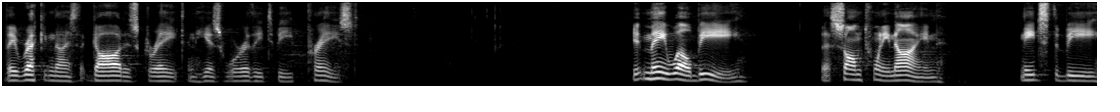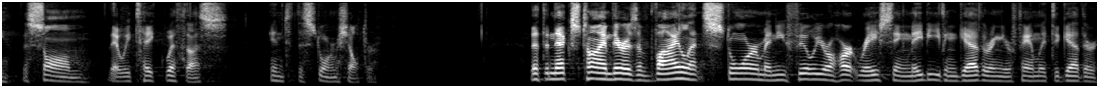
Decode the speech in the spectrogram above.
They recognize that God is great and He is worthy to be praised. It may well be that Psalm 29 needs to be the psalm that we take with us into the storm shelter. That the next time there is a violent storm and you feel your heart racing, maybe even gathering your family together,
